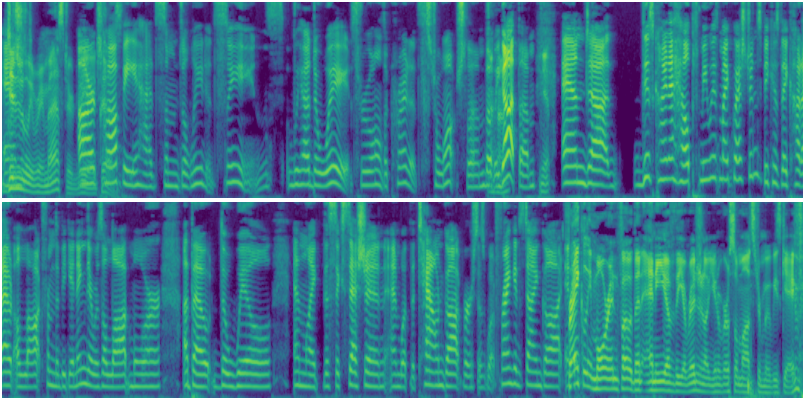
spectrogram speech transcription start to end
and Digitally remastered. Our copy had some deleted scenes. We had to wait through all the credits to watch them, but we Uh-huh. got them. Yep. And uh this kind of helped me with my questions because they cut out a lot from the beginning. There was a lot more about the will and like the succession and what the town got versus what Frankenstein got. And it- Frankly, more info than any of the original Universal Monster movies gave.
